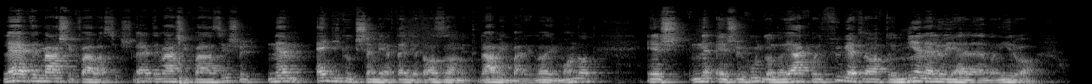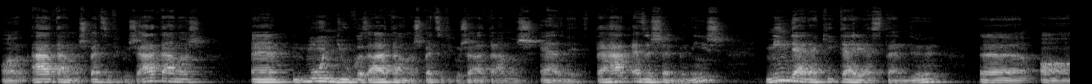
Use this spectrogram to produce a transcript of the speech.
Lehet egy másik válasz is. Lehet egy másik válasz is, hogy nem egyikük sem ért egyet azzal, amit Rávin Bári Lai mondott, és, ne, és ők úgy gondolják, hogy független attól, hogy milyen előjellel van írva az általános, specifikus általános, mondjuk az általános, specifikus általános elvét. Tehát ez esetben is mindenre kiterjesztendő a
